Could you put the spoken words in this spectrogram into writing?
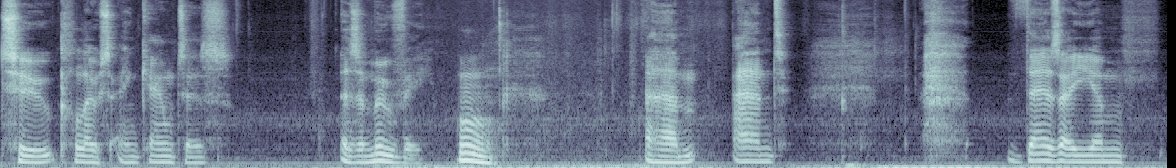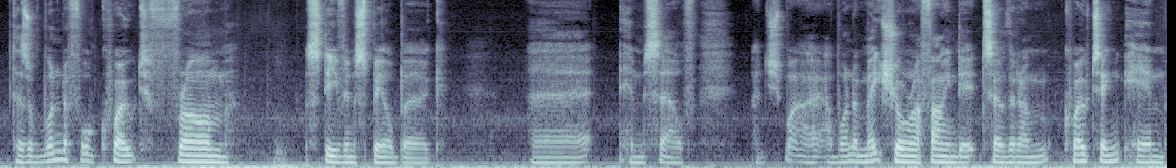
to Close Encounters as a movie. Hmm. Um, and there's a um, there's a wonderful quote from Steven Spielberg uh, himself. I just I, I want to make sure I find it so that I'm quoting him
